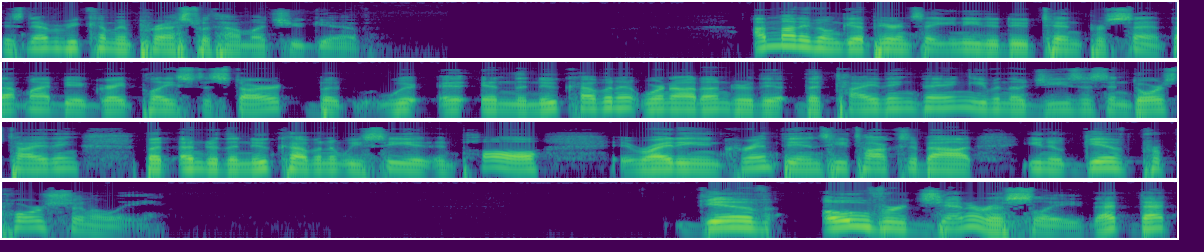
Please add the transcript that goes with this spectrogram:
is never become impressed with how much you give. I'm not even going to get up here and say you need to do 10%. That might be a great place to start, but in the new covenant, we're not under the, the tithing thing, even though Jesus endorsed tithing. But under the new covenant, we see it in Paul writing in Corinthians, he talks about, you know, give proportionally. Give over generously. That that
